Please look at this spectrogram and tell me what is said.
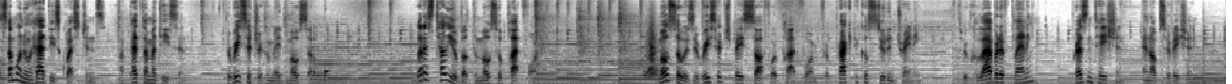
Someone who had these questions are Petter Mathisen, the researcher who made Moso. Let us tell you about the Moso platform. Moso is a research-based software platform for practical student training through collaborative planning, presentation, and observation.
